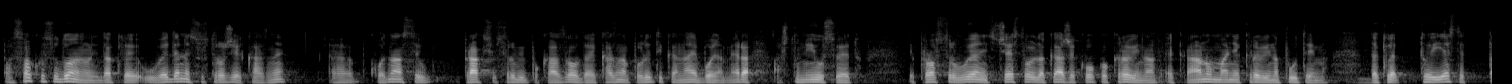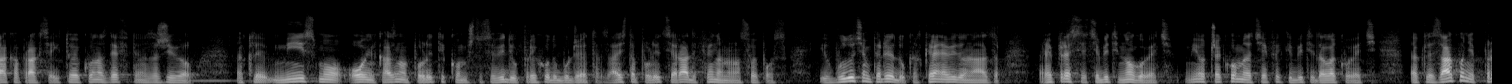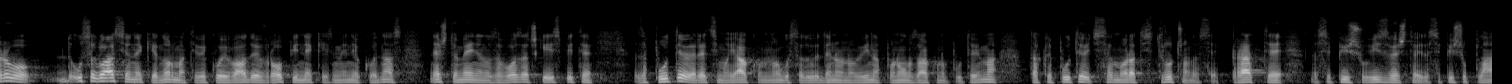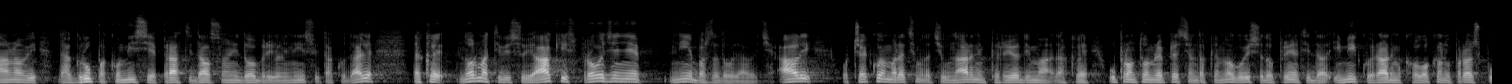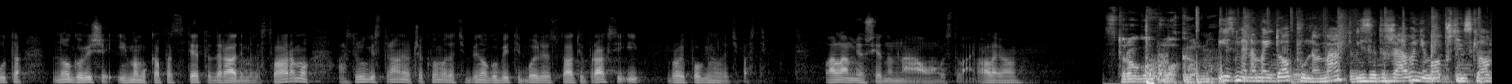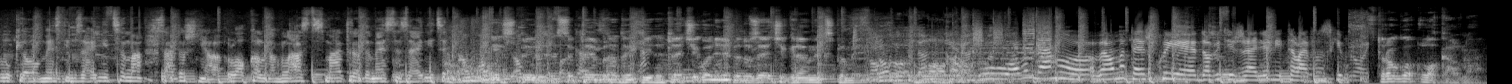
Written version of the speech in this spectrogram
Pa svako su donali. Dakle, uvedene su strožije kazne. Kod nas se u praksi u Srbiji pokazalo da je kazna politika najbolja mera, a što nije u svetu je profesor Vujanić često voli da kaže koliko krvi na ekranu, manje krvi na putevima. Dakle, to i jeste taka praksa i to je kod nas definitivno zaživelo. Dakle, mi smo ovim kaznom politikom, što se vidi u prihodu budžeta, zaista policija radi fenomenalno svoj posao. I u budućem periodu, kad krene video nadzor, represija će biti mnogo veća. Mi očekujemo da će efekti biti daleko veći. Dakle, zakon je prvo usaglasio neke normative koje vlade u Evropi, neke izmenio kod nas, nešto je menjano za vozačke ispite, za puteve, recimo, jako mnogo sad uvedeno novina po novom zakonu o putevima. Dakle, putevi će sad morati stručno da se prate, da se pišu izveštaji, da se pišu planovi, da grupa komisije prati da li su oni dobri ili nisu i tako dalje. Dakle, normativi su jaki, sprovođenje nije baš zadovoljavajuće. Ali očekujemo recimo da će u narednim periodima, dakle, upravo tom represijom, dakle, mnogo više doprinjeti da i mi koji radimo kao lokalni upravljač puta, mnogo više imamo kapaciteta da radimo, da stvaramo, a s druge strane očekujemo da će mnogo biti bolji rezultati u praksi i broj poginuli će pasti. Hvala vam još jednom na ovom gostovanju. Hvala i vam. Strogo lokalno. Izmenama i dopunama i zadržavanjem opštinske odluke o mesnim zajednicama, sadašnja lokalna vlast smatra da mesne zajednice kao mogući Iz prirode septembra 2003. godine preduzeće Gramex promenilo. U ovom danu veoma teško je dobiti željeni telefonski broj. Strogo lokalno.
